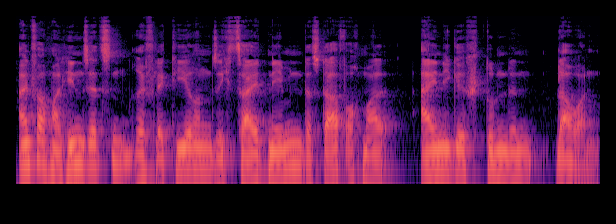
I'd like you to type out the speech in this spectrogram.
einfach mal hinsetzen, reflektieren, sich Zeit nehmen, das darf auch mal einige Stunden dauern.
